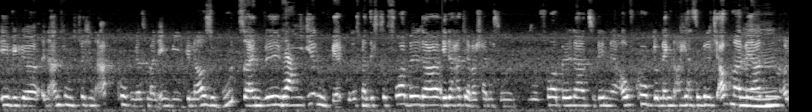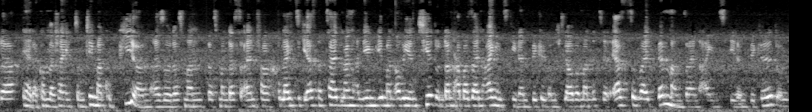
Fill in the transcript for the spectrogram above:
ewige, in Anführungsstrichen, abgucken, dass man irgendwie genauso gut sein will ja. wie irgendwer. Dass man sich so Vorbilder, jeder hat ja wahrscheinlich so, so, Vorbilder, zu denen er aufguckt und denkt, oh ja, so will ich auch mal mhm. werden. Oder ja, da kommt wahrscheinlich zum Thema Kopieren. Also dass man, dass man das einfach vielleicht sich erst eine Zeit lang an irgendjemand orientiert und dann aber seinen eigenen Stil entwickelt. Und ich glaube, man ist ja erst so weit, wenn man seinen eigenen Stil entwickelt. Und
